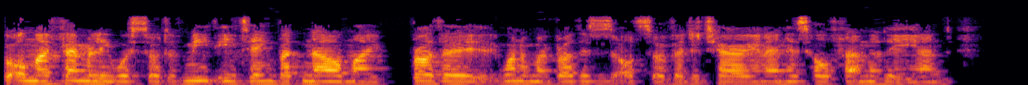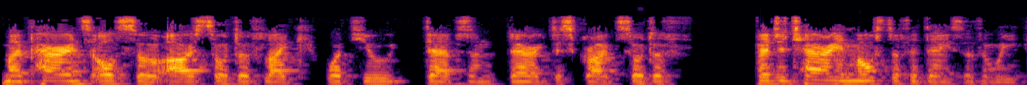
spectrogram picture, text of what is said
But All my family was sort of meat eating, but now my brother, one of my brothers is also a vegetarian and his whole family and my parents also are sort of like what you, Debs and Derek described, sort of vegetarian most of the days of the week.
